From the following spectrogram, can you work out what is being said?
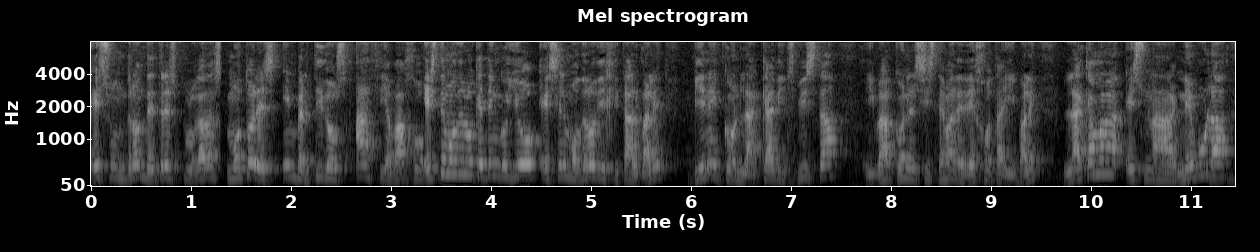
es un dron de 3 pulgadas, motores invertidos hacia abajo. Este modelo que tengo yo es el modelo digital, ¿vale? Viene con la Cadix Vista y va con el sistema de DJI, ¿vale? La cámara es una nébula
